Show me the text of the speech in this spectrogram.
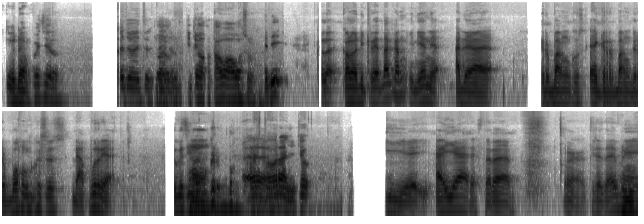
tuh Dam? kecil coba cerita kita nggak ketawa awas lu Jadi kalau kalau di kereta kan inian ya ada gerbang kus eh gerbang gerbong khusus dapur ya. Bagus sih. Ah. gerbang Eh, restoran cuk Iya, iya restoran. Nah, ceritanya beli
